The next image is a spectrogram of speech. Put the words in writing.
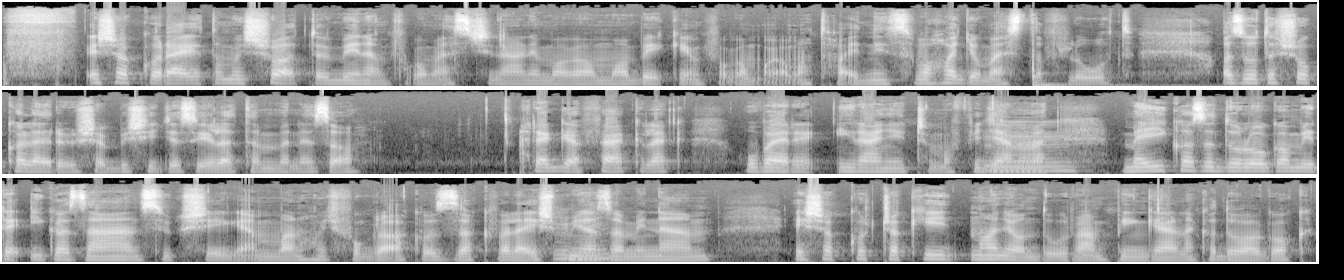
Uff, És akkor rájöttem, hogy soha többé nem fogom ezt csinálni magammal, békén fogom magamat hagyni, szóval hagyom ezt a flót. Azóta sokkal erősebb is így az életemben ez a reggel felkelek, hová irányítsam a figyelmemet, mm. melyik az a dolog, amire igazán szükségem van, hogy foglalkozzak vele, és mm-hmm. mi az, ami nem. És akkor csak így nagyon durván pingelnek a dolgok,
